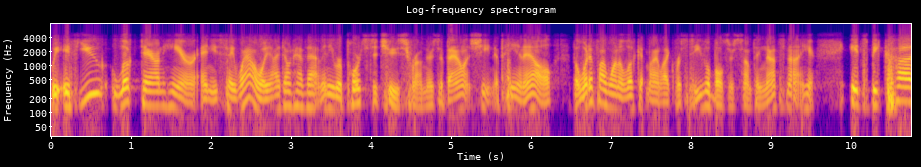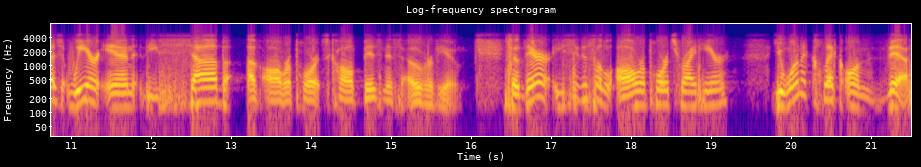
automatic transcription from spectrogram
If you look down here and you say, wow, well, I don't have that many reports to choose from. There's a balance sheet and a P&L, but what if I want to look at my like receivables or something? That's not here. It's because we are in the sub of all reports called Business Overview. So there, you see this little All Reports right here? You want to click on this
